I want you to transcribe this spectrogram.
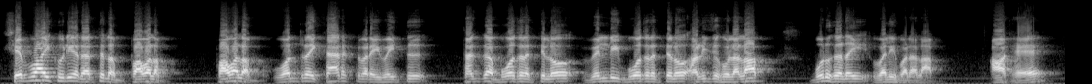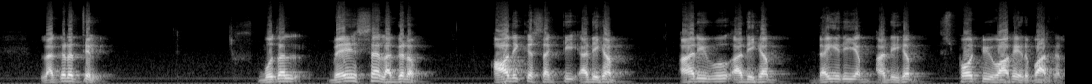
செவ்வாய்க்குரிய ரத்தினம் பவளம். பவளம் ஒன்றை கேரட் வரை வைத்து தங்க மோதிரத்திலோ வெள்ளி மோதிரத்திலோ அணிந்து கொள்ளலாம். முருகனை வழிபடலாம். ஆக லக்னத்தில் முதல் மேச லக்னம் ஆதிக்க சக்தி அதிகம் அறிவு அதிகம் தைரியம் அதிகம் ஸ்போர்ட்டிவாக இருப்பார்கள்.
